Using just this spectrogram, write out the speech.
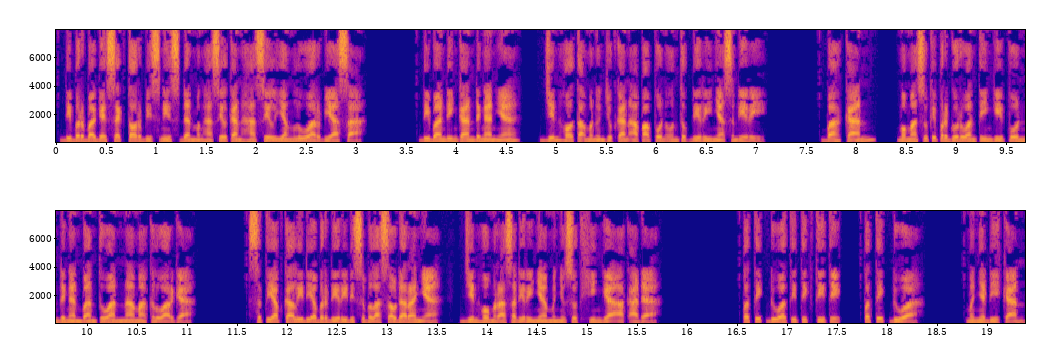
Di berbagai sektor bisnis dan menghasilkan hasil yang luar biasa. Dibandingkan dengannya, Jin Ho tak menunjukkan apa pun untuk dirinya sendiri. Bahkan, memasuki perguruan tinggi pun dengan bantuan nama keluarga. Setiap kali dia berdiri di sebelah saudaranya, Jin Ho merasa dirinya menyusut hingga ak ada. Petik dua titik titik. Petik dua. Menyedihkan.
